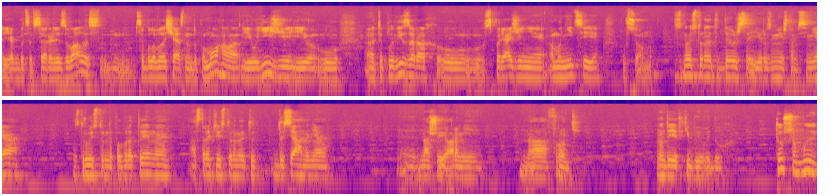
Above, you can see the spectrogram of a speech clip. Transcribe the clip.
як би це все реалізувалось. Це була величезна допомога і у їжі, і у е, тепловізорах, у спорядженні амуніції, у всьому. З одної сторони, ти дивишся і розумієш там сім'я, з другої сторони, побратими, а з третьої сторони тут досягнення е, нашої армії на фронті. Воно дає такий бойовий дух. То, що ми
